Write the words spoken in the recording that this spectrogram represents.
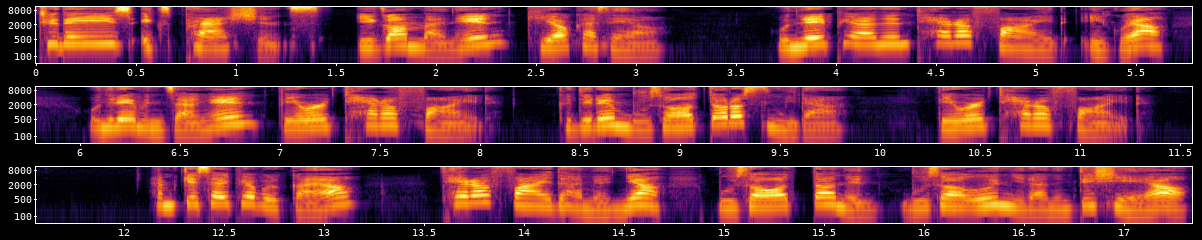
Today's expressions. 이것만은 기억하세요. 오늘의 표현은 terrified 이고요. 오늘의 문장은 they were terrified. 그들은 무서워 떨었습니다. They were terrified. 함께 살펴볼까요? terrified 하면요. 무서워 떠는, 무서운이라는 뜻이에요.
